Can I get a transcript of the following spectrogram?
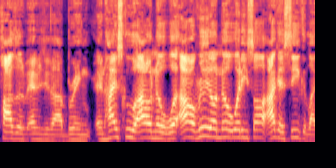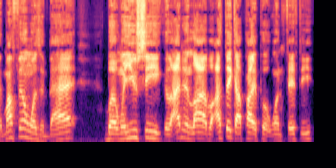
positive energy that I bring. In high school, I don't know what I don't really don't know what he saw. I can see like my film wasn't bad, but when you see, I didn't lie, but I think I probably put 150.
